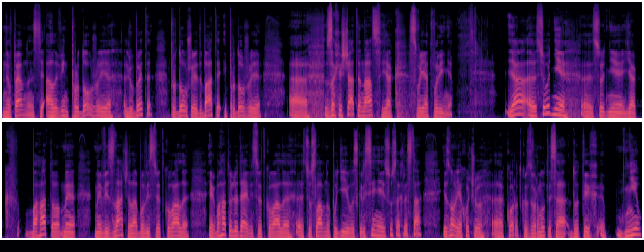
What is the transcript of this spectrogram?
невпевненості, але Він продовжує любити, продовжує дбати і продовжує е, захищати нас як своє творіння. Я е, сьогодні, е, сьогодні, як багато ми, ми відзначили або відсвяткували, як багато людей відсвяткували е, цю славну подію Воскресіння Ісуса Христа. І знову я хочу е, коротко звернутися до тих е, днів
